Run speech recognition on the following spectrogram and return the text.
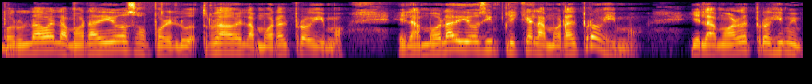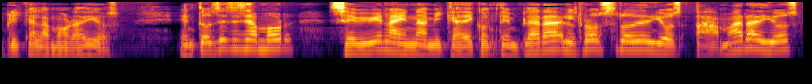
Por un lado el amor a Dios o por el otro lado el amor al prójimo. El amor a Dios implica el amor al prójimo y el amor al prójimo implica el amor a Dios. Entonces ese amor se vive en la dinámica de contemplar el rostro de Dios, amar a Dios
